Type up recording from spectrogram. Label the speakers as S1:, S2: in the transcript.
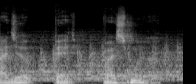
S1: Радио 5 восьмых.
